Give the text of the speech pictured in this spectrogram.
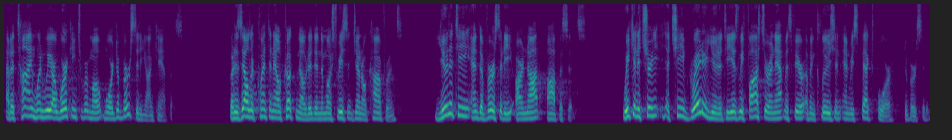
at a time when we are working to promote more diversity on campus. But as Elder Quentin L. Cook noted in the most recent General Conference, unity and diversity are not opposites. We can achieve greater unity as we foster an atmosphere of inclusion and respect for diversity.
